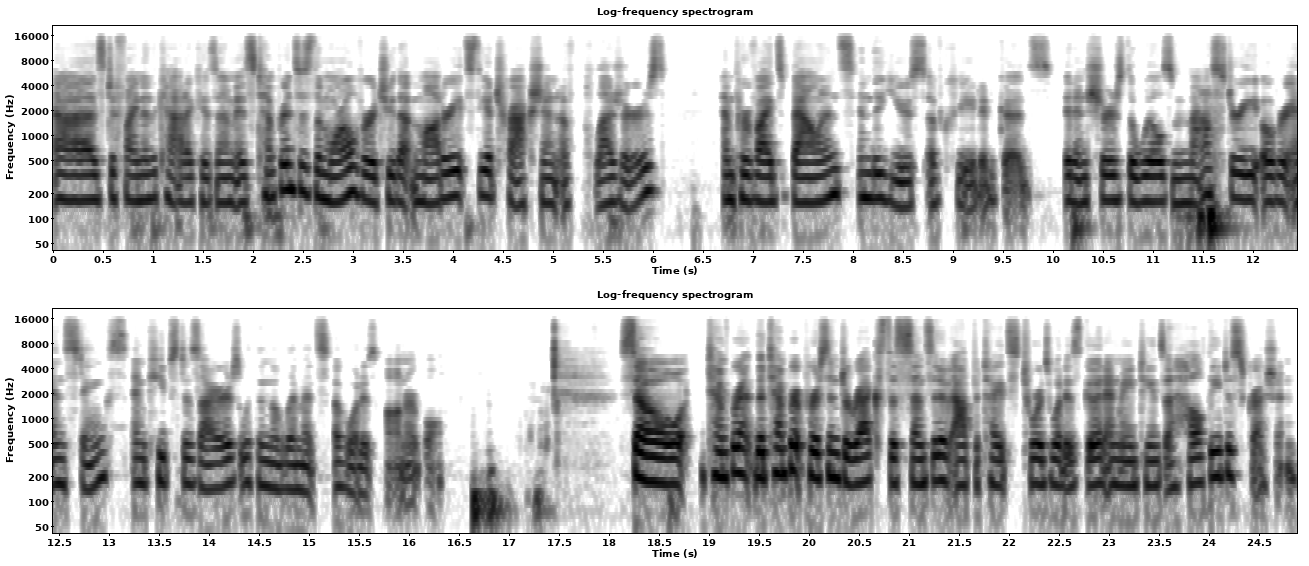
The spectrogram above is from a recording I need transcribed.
as defined in the Catechism, is temperance is the moral virtue that moderates the attraction of pleasures and provides balance in the use of created goods. It ensures the will's mastery over instincts and keeps desires within the limits of what is honorable. So, temperate the temperate person directs the sensitive appetites towards what is good and maintains a healthy discretion.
